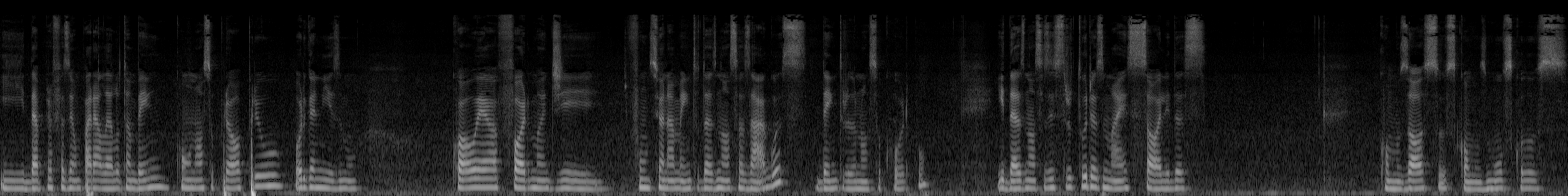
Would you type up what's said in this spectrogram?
E dá para fazer um paralelo também com o nosso próprio organismo. Qual é a forma de funcionamento das nossas águas dentro do nosso corpo e das nossas estruturas mais sólidas, como os ossos, como os músculos,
